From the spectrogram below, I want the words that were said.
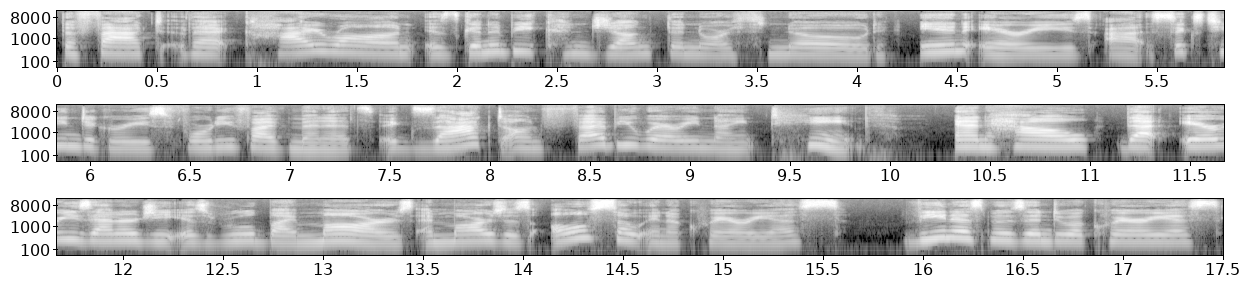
the fact that Chiron is going to be conjunct the North Node in Aries at 16 degrees 45 minutes, exact on February 19th, and how that Aries energy is ruled by Mars, and Mars is also in Aquarius. Venus moves into Aquarius,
